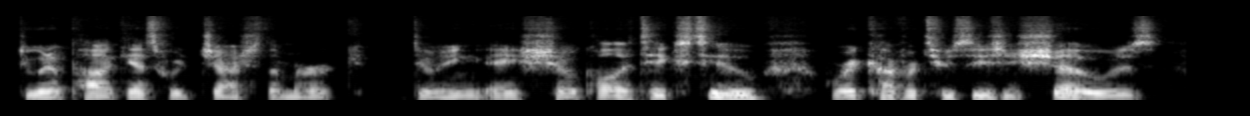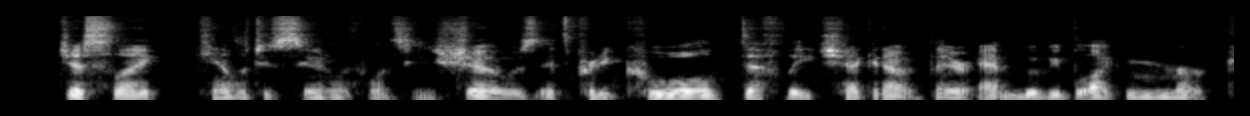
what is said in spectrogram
doing a podcast with Josh the Merc, doing a show called It Takes Two, where we cover two season shows, just like Cancel Too Soon with one season shows. It's pretty cool. Definitely check it out there at Movie Blog Merc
